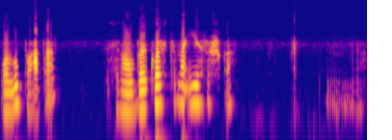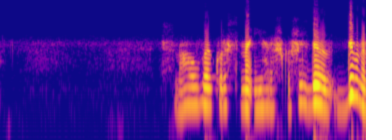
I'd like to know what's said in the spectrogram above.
О, лопата. Знову використана іграшка. Знову використана іграшка. Щось див... дивно,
